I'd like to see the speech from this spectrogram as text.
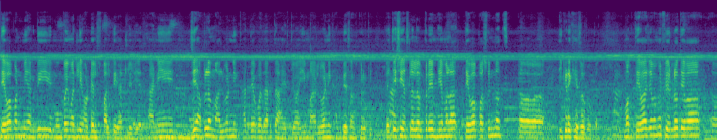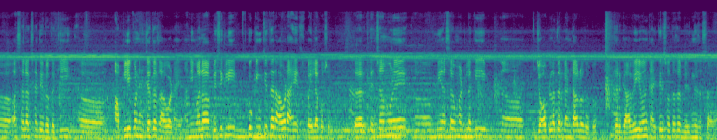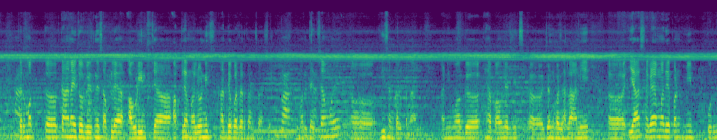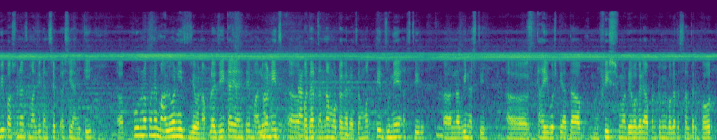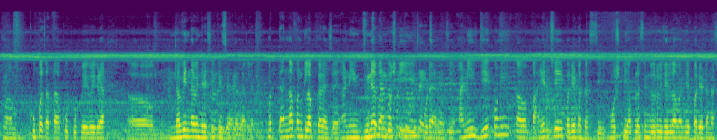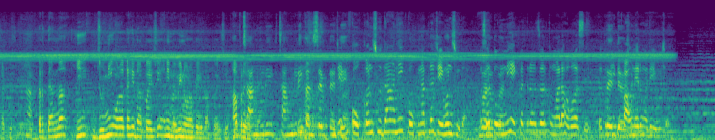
तेव्हा पण मी अगदी मुंबईमधली हॉटेल्स पालती घातलेली आहेत. आणि जे आपलं मालवणी खाद्यपदार्थ आहेत किंवा ही मालवणी खाद्य संस्कृती त्याच्याशी असलेलं प्रेम हे मला तेव्हापासूनच इकडे खेचत होतं. मग तेव्हा जेव्हा मी फिरलो तेव्हा असं लक्षात येत होतं की आपली पण ह्याच्यातच आवड आहे. आणि मला बेसिकली कुकिंगची तर आवड आहेच पहिल्यापासून. तर त्याच्यामुळे मी असं म्हटलं की जॉबला तर कंटाळलोच होतो. तर गावी येऊन काहीतरी स्वतःचा बिझनेस असावा. तर मग का नाही तो बिझनेस आपल्या आवडीच्या आपल्या मालवणीच खाद्यपदार्थांचा असेल. मग त्याच्यामुळे ही संकल्पना आली. आणि मग ह्या पाहुण्याचीच जन्म झाला. आणि या सगळ्यामध्ये पण मी पूर्वीपासूनच माझी कन्सेप्ट अशी आहे की पूर्णपणे मालवणीच जेवण. आपलं जे काही आहे ते मालवणीच पदार्थांना मोठं करायचं. मग ते जुने असतील नवीन असतील काही गोष्टी आता फिशमध्ये वगैरे आपण तुम्ही बघत असाल तर बहुत खूपच आता खूप खूप वेगवेगळ्या नवीन नवीन रेसिपीज यायला लागल्या मग त्यांना पण क्लब करायचं आहे आणि जुन्या पण गोष्टी पुढे. आणायचे. आणि जे कोणी बाहेरचे पर्यटक असतील मोस्टली आपलं सिंधुदुर्ग जिल्हा म्हणजे पर्यटनासाठीच हां. तर त्यांना ही जुनी ओळखही दाखवायची आणि नवीन ओळखही दाखवायची. हा प्रयत्न. चांगली चांगली कन्सेप्ट आहे म्हणजे ती. कोकण सुद्धा आणि कोकणातलं जेवण सुद्धा. असं दोन्ही एकत्र जर तुम्हाला हवं असेल तर तुम्ही इथे देऊ पावणेरमध्ये येऊ शकता.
